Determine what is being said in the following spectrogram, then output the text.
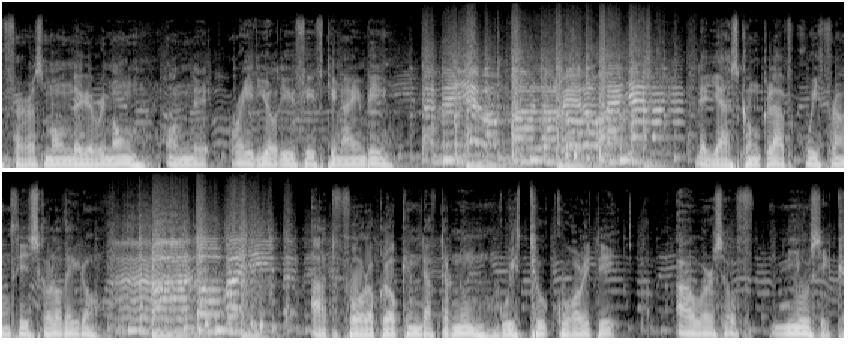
First Monday every month on the radio D59B. The Jazz Conclave with Francisco Lodeiro. At 4 o'clock in the afternoon with two quality hours of music.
